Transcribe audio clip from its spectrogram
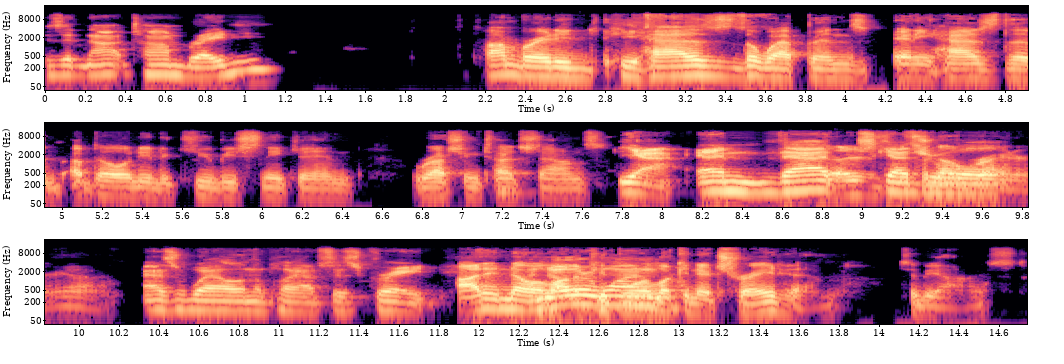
is it not Tom Brady? Tom Brady, he has the weapons and he has the ability to QB sneak in rushing touchdowns. Yeah, and that There's- schedule yeah. as well in the playoffs is great. I didn't know a lot of people were looking to trade him, to be honest.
